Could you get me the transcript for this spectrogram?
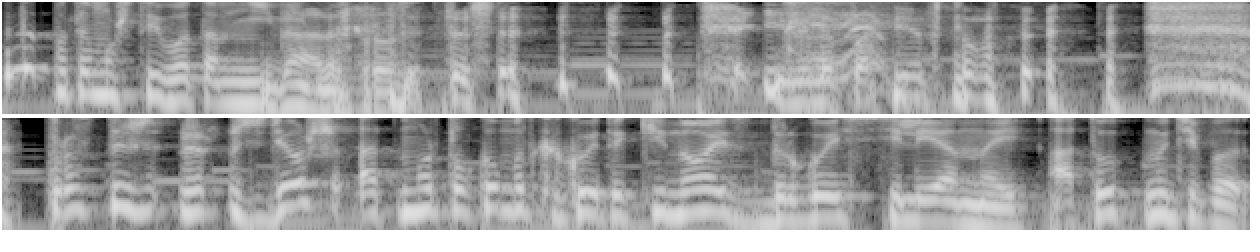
Да потому что его там не видно просто. Именно поэтому. Просто ты ждешь от Mortal Kombat какое-то кино из другой вселенной. А тут, ну, типа,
